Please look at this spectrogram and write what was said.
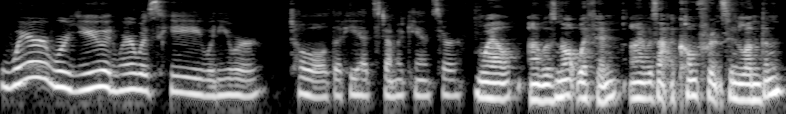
Where were you and where was he when you were told that he had stomach cancer? Well, I was not with him. I was at a conference in London.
